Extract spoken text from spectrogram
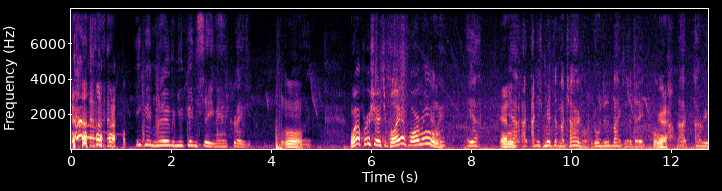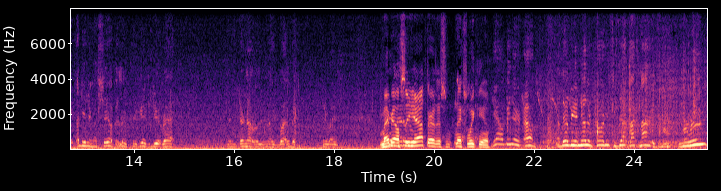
he couldn't move, and you couldn't see, man. It's crazy. Mm. Anyway, Well, I appreciate you playing for me, and yeah, and yeah. I, I just messed up my tires going to the bank the other day. yeah. I I, re, I did it myself. It looked pretty good. You do it right. They're, they're not really made well, but anyways. Maybe I'll see you out there this next weekend. Yeah, I'll be there. Um, there'll be another car just exact like mine. It's ma- maroon.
